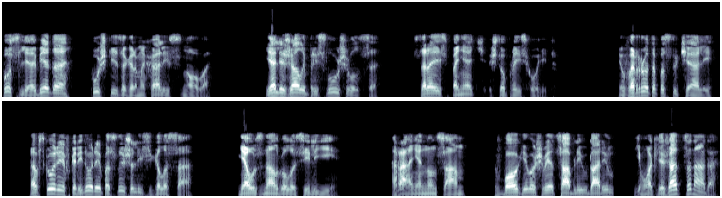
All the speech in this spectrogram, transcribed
После обеда пушки загромыхали снова. Я лежал и прислушивался, стараясь понять, что происходит. В ворота постучали, а вскоре в коридоре послышались голоса. Я узнал голос Ильи. Ранен он сам, в бок его швед саблей ударил, ему отлежаться надо.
